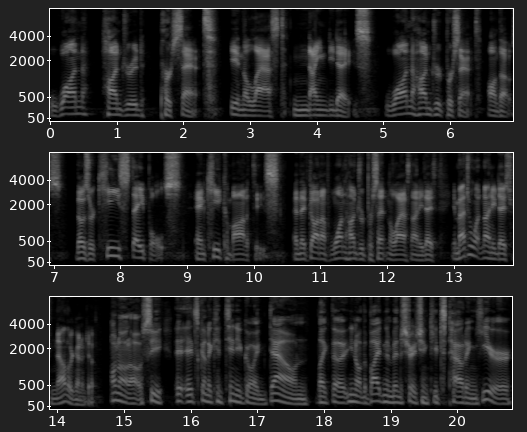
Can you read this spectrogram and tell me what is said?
100% in the last 90 days. 100% on those. Those are key staples and key commodities, and they've gone up 100% in the last 90 days. Imagine what 90 days from now they're going to do. Oh no, no. See, it's going to continue going down. Like the, you know, the Biden administration keeps touting here,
